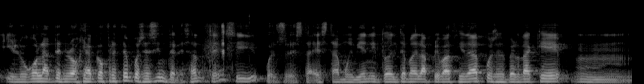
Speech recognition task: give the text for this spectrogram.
Y luego la tecnología que ofrecen, pues es interesante, sí, pues está, está muy bien. Y todo el tema de la privacidad, pues es verdad que mm,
